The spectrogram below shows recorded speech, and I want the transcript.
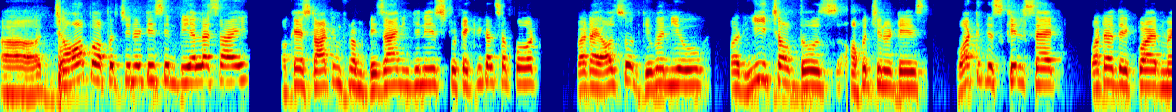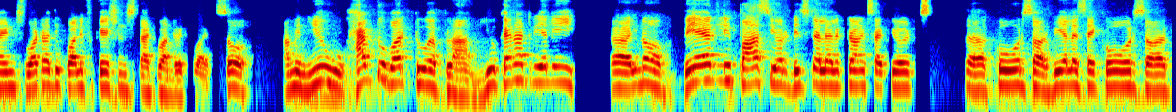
uh, job opportunities in VLSI, okay starting from design engineers to technical support. But i also given you for each of those opportunities what is the skill set what are the requirements what are the qualifications that one requires. So i mean you have to work to a plan. You cannot really uh, you know, barely pass your digital electronic circuits uh, course or VLSI course or,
